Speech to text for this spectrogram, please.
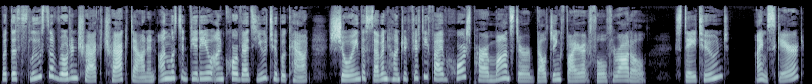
but the sleuths of Road and Track tracked down an unlisted video on Corvette's YouTube account showing the 755 horsepower monster belching fire at full throttle. Stay tuned. I'm scared.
